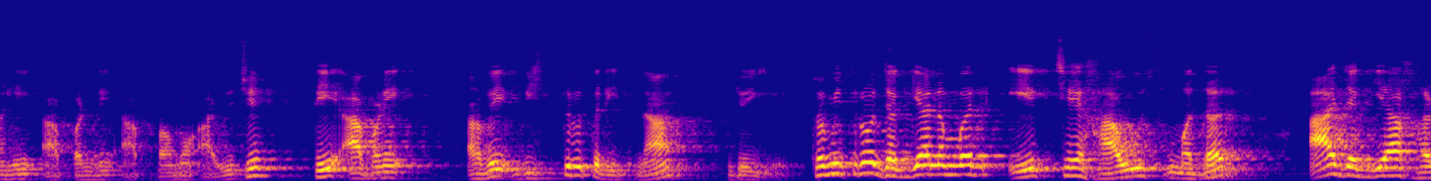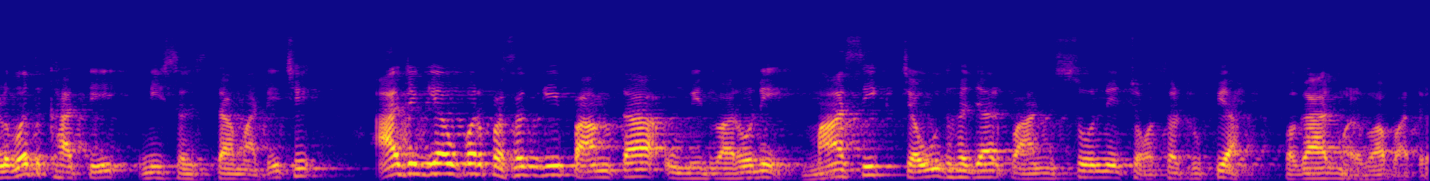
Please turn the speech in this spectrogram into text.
અહીં આપણને આપવામાં આવ્યું છે. તે આપણે હવે વિસ્તૃત રીતના જોઈએ. તો મિત્રો, જગ્યા નંબર એક છે, હાઉસ મધર. આ જગ્યા હળવદ ખાતેની સંસ્થા માટે છે. આ જગ્યા ઉપર પસંદગી પામતા ઉમેદવારોને માસિક ચૌદ હજાર પાંચસો ને ચોસઠ રૂપિયા પગાર મળવા પાત્ર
